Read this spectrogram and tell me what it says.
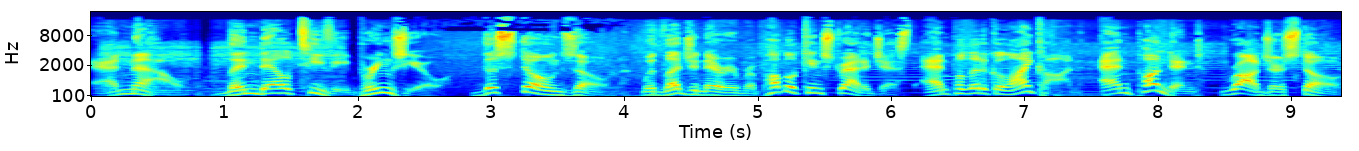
And now, Lindell TV brings you The Stone Zone with legendary Republican strategist and political icon and pundit Roger Stone.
